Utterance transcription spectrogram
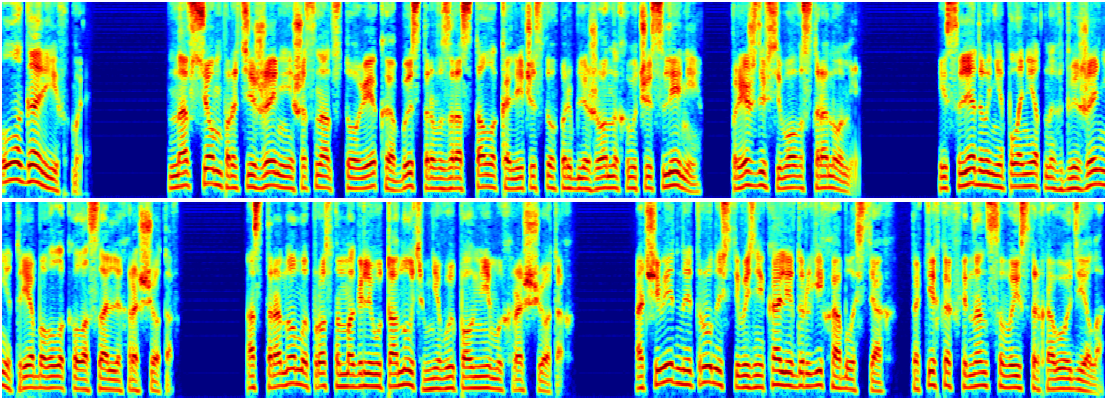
Логарифмы. На всем протяжении XVI века быстро возрастало количество приближенных вычислений, прежде всего в астрономии. Исследование планетных движений требовало колоссальных расчетов. Астрономы просто могли утонуть в невыполнимых расчетах. Очевидные трудности возникали и в других областях, таких как финансовое и страховое дело.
